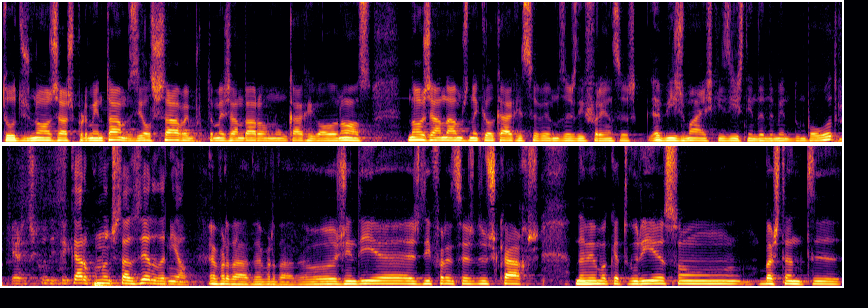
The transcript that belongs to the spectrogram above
todos nós já experimentámos, eles sabem porque também já andaram num carro igual ao nosso, nós já andámos naquele carro e sabemos as diferenças abismais que existem de andamento de um para o outro. Queres descodificar o que não está a dizer, Daniel? É verdade, é verdade. Hoje em dia as diferenças dos carros na mesma categoria são bastante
